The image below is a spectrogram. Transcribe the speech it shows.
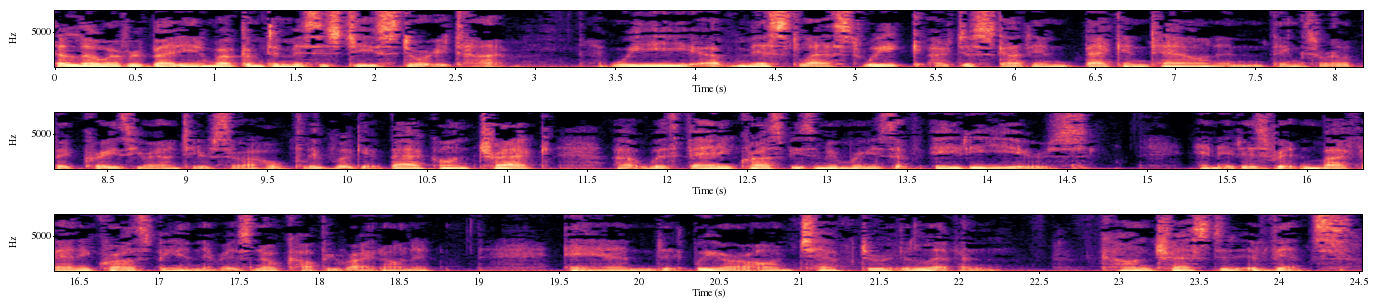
Hello, everybody, and welcome to Mrs. G's Story Time. We uh, missed last week. I just got in back in town, and things were a little bit crazy around here. So I hopefully we'll get back on track uh, with Fanny Crosby's Memories of 80 Years. And it is written by Fanny Crosby, and there is no copyright on it. And we are on Chapter 11, Contrasted Events.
